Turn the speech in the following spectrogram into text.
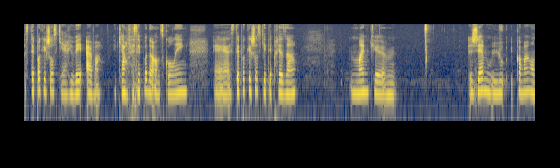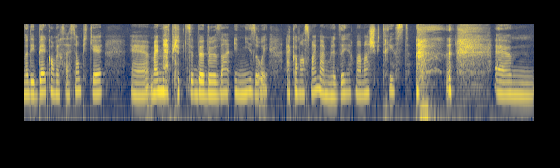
c'était pas quelque chose qui arrivait avant quand on faisait pas de unschooling, euh, c'était pas quelque chose qui était présent. Même que hum, j'aime comment on a des belles conversations, puis que euh, même ma plus petite de deux ans et demi, Zoé, elle commence même à me le dire Maman, je suis triste. Hum,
